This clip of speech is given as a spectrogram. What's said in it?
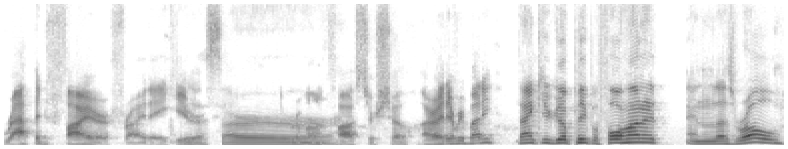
rapid fire Friday here. Yes, sir. Ramon Foster show. All right, everybody. Thank you, good people. 400, and let's roll.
